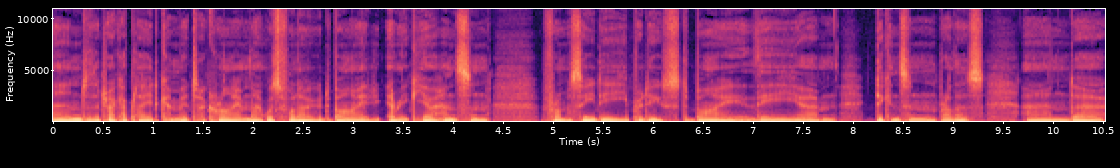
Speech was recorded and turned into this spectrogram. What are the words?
And the track I played, Commit a Crime, that was followed by Eric Johanson from a CD produced by the um, Dickinson brothers and uh,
